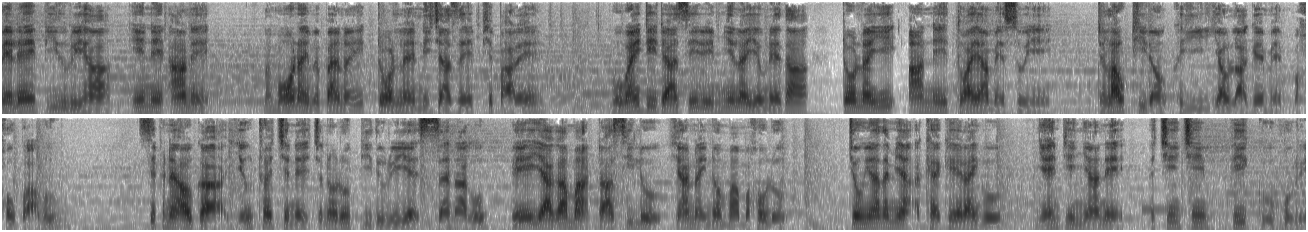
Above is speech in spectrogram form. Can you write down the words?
မဲ့လည်းပြည်သူတွေဟာအင်းနဲ့အားနဲ့မမောနိုင်မပန်းနိုင်တော်လှန်နေကြဆဲဖြစ်ပါတယ်မိုဘိုင်းဒေတာဈေးတွေမြင့်လိုက်ရုံနဲ့သာတော်လှန်ရေးအားနည်းသွားရမယ်ဆိုရင် ဒီလောက်ထိတောင်ခရီးရောက်လာခဲ့မယ်မဟုတ်ပါဘူးစစ်ဖက်နှက်အောက်ကရုံထွက်ခြင်းနဲ့ကျွန်တော်တို့ပြည်သူတွေရဲ့ဆန္ဒကိုဘယ်အရာကမှတားဆီးလို့ရနိုင်တော့မှာမဟုတ်လို့ကြုံရသမျှအခက်ခဲတိုင်းကိုဉာဏ်ပညာနဲ့အချင်းချင်းဖေးကူမှုတွေ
